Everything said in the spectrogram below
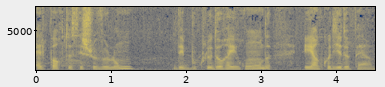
Elle porte ses cheveux longs, des boucles d'oreilles rondes et un collier de perles.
